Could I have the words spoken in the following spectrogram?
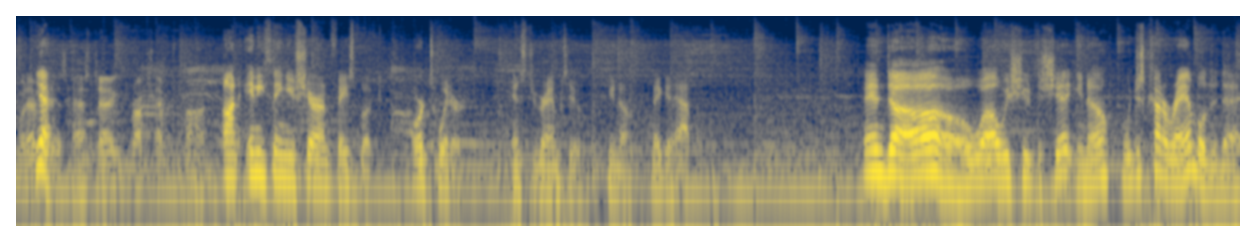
Whatever Yeah. it is. Hashtag Rock Savage Pod. on anything you share on Facebook or Twitter, Instagram too. You know, make it happen. And uh, oh, well, we shoot the shit. You know, we just kind of ramble today.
